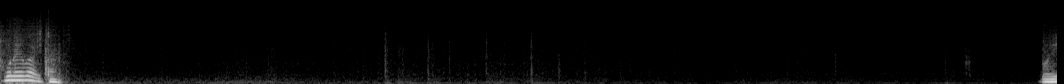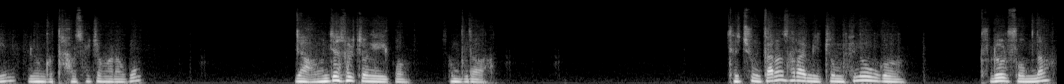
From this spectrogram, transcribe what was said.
남성으로 해봐, 일단. 모임? 이런 거 다 설정하라고? 야, 언제 설정해, 이거. 전부 다. 대충 다른 사람이 좀 해놓은 거 들어올 수 없나?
